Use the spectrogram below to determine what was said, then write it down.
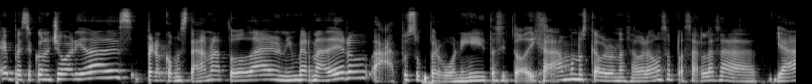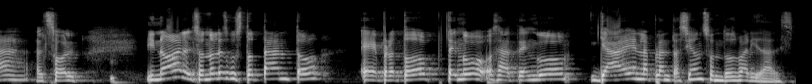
empecé con ocho variedades, pero como estaban a toda en un invernadero, ah, pues súper bonitas y todo. Dije, vámonos cabronas, ahora vamos a pasarlas a, ya al sol. Y no, en el sol no les gustó tanto. Eh, pero todo tengo, o sea, tengo ya en la plantación son dos variedades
